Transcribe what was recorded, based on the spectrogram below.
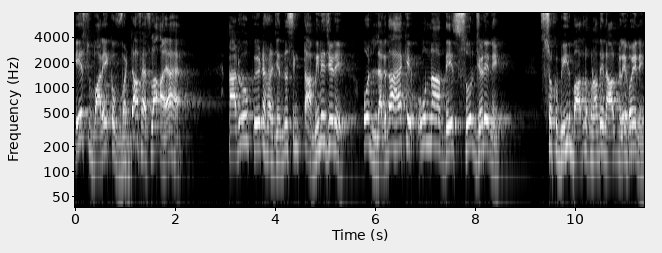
ਇਸ ਬਾਰੇ ਇੱਕ ਵੱਡਾ ਫੈਸਲਾ ਆਇਆ ਹੈ। ਐਡਵੋਕੇਟ ਹਰਜਿੰਦਰ ਸਿੰਘ ਧਾਮੀ ਨੇ ਜਿਹੜੇ ਉਹ ਲੱਗਦਾ ਹੈ ਕਿ ਉਹਨਾਂ ਦੇ ਸੁਰ ਜਿਹੜੇ ਨੇ ਸੁਖਬੀਰ ਬਾਦਲ ਹੁਣਾਂ ਦੇ ਨਾਲ ਮਿਲੇ ਹੋਏ ਨੇ,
